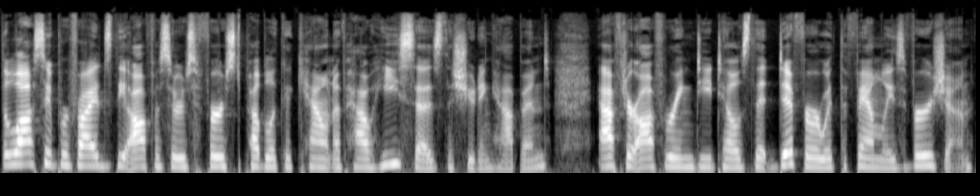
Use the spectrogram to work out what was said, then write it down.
The lawsuit provides the officer's first public account of how he says the shooting happened, after offering details that differ with the family's version.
